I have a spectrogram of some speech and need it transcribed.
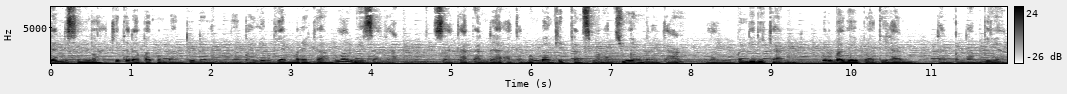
Dan di sinilah kita dapat membantu dalam menggapai impian mereka melalui zakat. Zakat Anda akan membangkitkan semangat juang mereka melalui pendidikan, berbagai pelatihan, pendampingan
